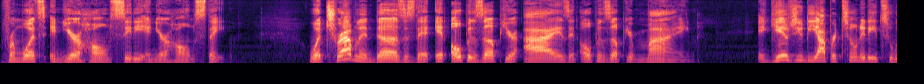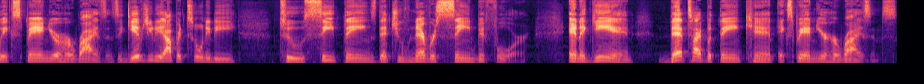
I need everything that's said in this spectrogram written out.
from what's in your home city and your home state. What traveling does is that it opens up your eyes, it opens up your mind. It gives you the opportunity to expand your horizons. It gives you the opportunity to see things that you've never seen before. And again, that type of thing can expand your horizons.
